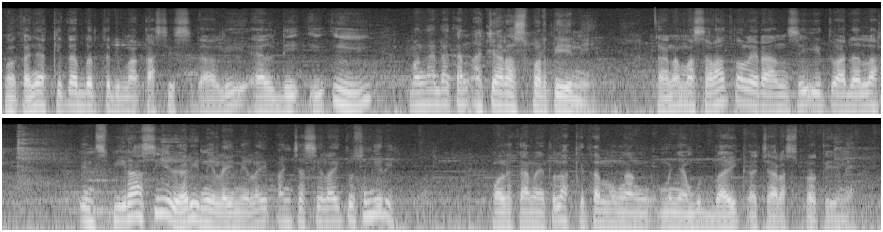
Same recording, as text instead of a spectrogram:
Makanya kita berterima kasih sekali LDII mengadakan acara seperti ini. Karena masalah toleransi itu adalah inspirasi dari nilai-nilai Pancasila itu sendiri. Oleh karena itulah kita menyambut baik acara seperti ini.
